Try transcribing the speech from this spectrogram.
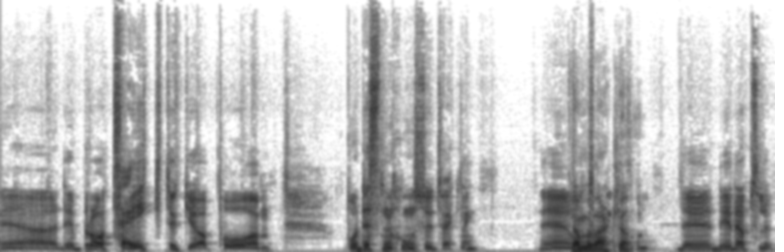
eh, det är bra take, tycker jag, på, på destinationsutveckling. Ja, men verkligen. Det, det är det absolut.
